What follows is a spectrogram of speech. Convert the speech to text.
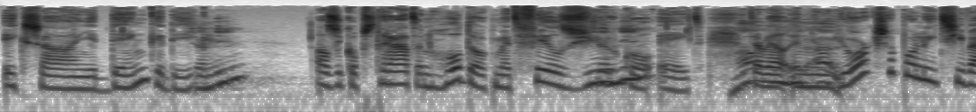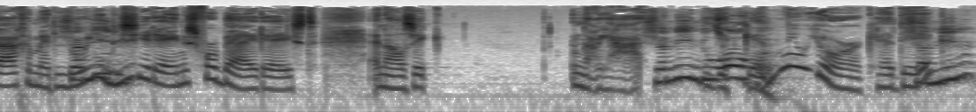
Ik zal aan je denken, Dick. Janine? Als ik op straat een hotdog met veel zuurkool Janine, eet. Terwijl een. New Yorkse politiewagen met loeiende sirenes voorbij race. En als ik... Nou ja, Janine, doe je open. kent New York, hè Dick? Janine?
